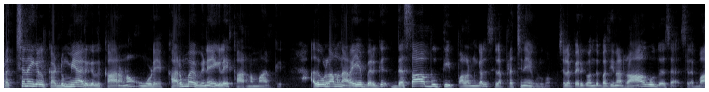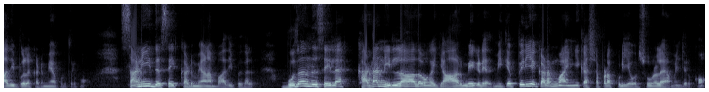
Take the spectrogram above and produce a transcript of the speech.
பிரச்சனைகள் கடுமையாக இருக்கிறதுக்கு காரணம் உங்களுடைய கர்ம வினைகளே காரணமாக இருக்குது அதுவும் இல்லாமல் நிறைய பேருக்கு தசாபுத்தி பலன்கள் சில பிரச்சனையை கொடுக்கும். சில பேருக்கு வந்து பார்த்திங்கன்னா ராகு தசை சில பாதிப்புகளை கடுமையாக கொடுத்துருக்கும். சனி திசை கடுமையான பாதிப்புகள். புதன் திசையில் கடன் இல்லாதவங்க யாருமே கிடையாது. மிகப்பெரிய கடன் வாங்கி கஷ்டப்படக்கூடிய ஒரு சூழ்நிலை அமைஞ்சிருக்கும்.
